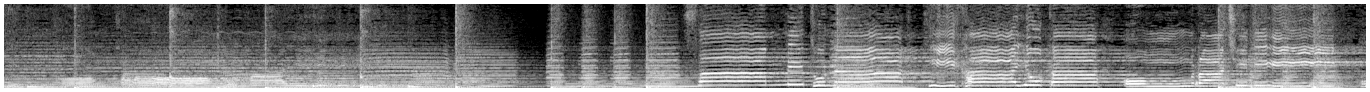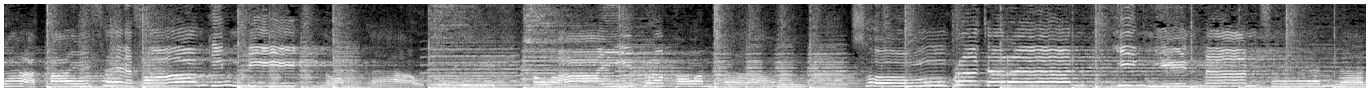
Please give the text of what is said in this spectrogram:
กินทองของไทยสามมิถุนาที่ขายุกา องค์ราชินี ราชไทยแซ่สอง พระพรไทยทรงพระเจริญ ยิ่งยืนนานแสนนาน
